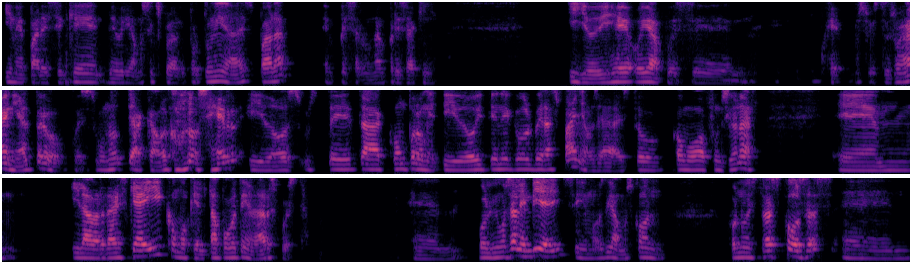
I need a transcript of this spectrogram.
y me parece que deberíamos explorar oportunidades para empezar una empresa aquí. Y yo dije, oiga, pues eh, pues esto suena genial, pero pues uno te acaba de conocer y dos, usted está comprometido y tiene que volver a España. O sea, ¿esto cómo va a funcionar? Em, y la verdad es que ahí como que él tampoco tenía la respuesta. Volvimos al MBA, seguimos, digamos, con, con nuestras cosas em,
